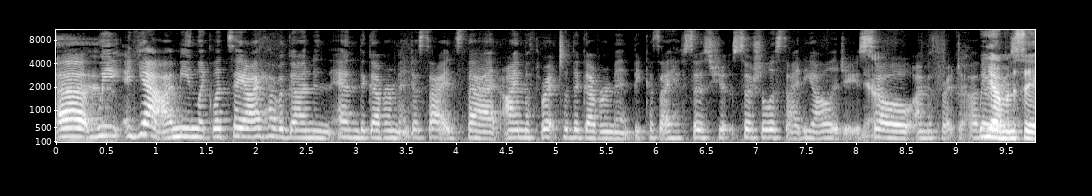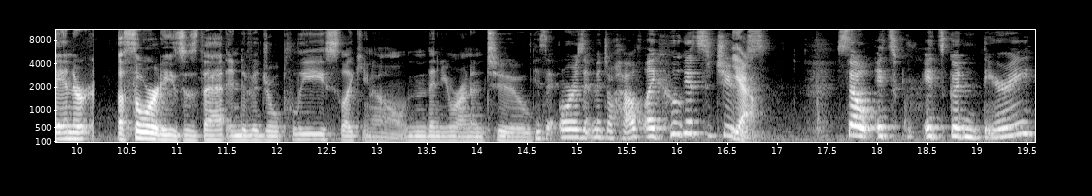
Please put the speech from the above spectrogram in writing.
Uh, eh, we yeah, I mean, like let's say I have a gun and, and the government decides that I'm a threat to the government because I have soci- socialist ideologies, Yeah. so I'm a threat to others. yeah, I'm going to say under authorities is that individual police, like you know, and then you run into Is it or is it mental health? Like who gets to choose? Yeah. So it's it's good in theory,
